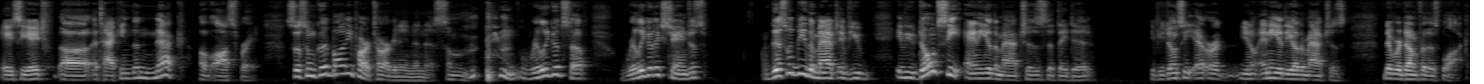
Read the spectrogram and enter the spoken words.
ACH uh, attacking the neck of Ospreay. So some good body part targeting in this. Some really good stuff. Really good exchanges. This would be the match if you if you don't see any of the matches that they did if you don't see or you know any of the other matches that were done for this block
